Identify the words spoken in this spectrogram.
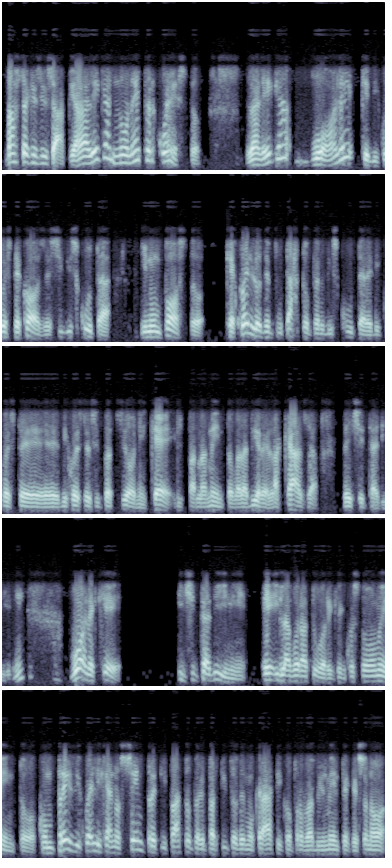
basta che si sappia. La Lega non è per questo. La Lega vuole che di queste cose si discuta in un posto che quello deputato per discutere di queste, di queste, situazioni, che è il Parlamento, vale a dire la casa dei cittadini, vuole che i cittadini e i lavoratori che in questo momento, compresi quelli che hanno sempre tifato per il Partito Democratico, probabilmente che sono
